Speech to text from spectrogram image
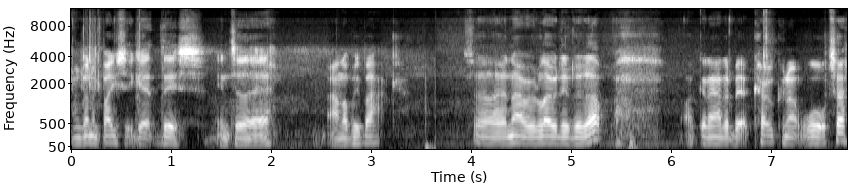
I'm going to basically get this into there and I'll be back so now we've loaded it up, going to add a bit of coconut water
